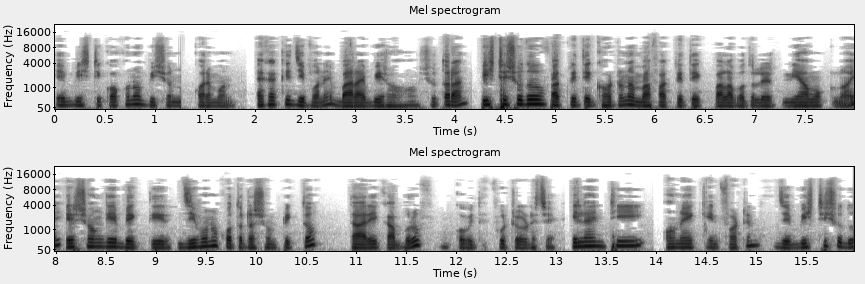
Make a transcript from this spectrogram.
এই বৃষ্টি কখনো বিষণ্ণ করে মন। একাকী জীবনে বাড়ায় বিরহ সুতরাং বৃষ্টি শুধু প্রাকৃতিক ঘটনা বা প্রাকৃতিক পালাবদলের নিয়ামক নয়, এর সঙ্গে ব্যক্তির জীবনও কতটা সম্পৃক্ত তারই কাব্যরূপ কবিতায় ফুটে উঠেছে। এই লাইনটি অনেক ইম্পর্টেন্ট যে বৃষ্টি শুধু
